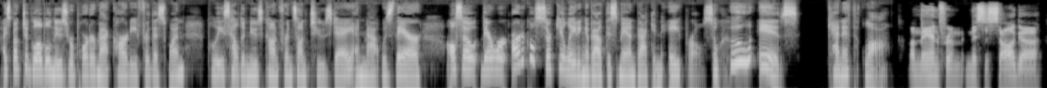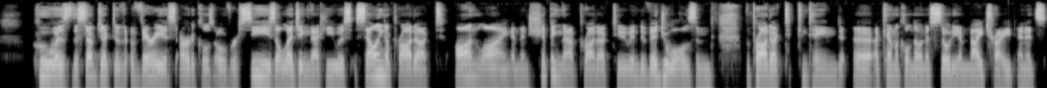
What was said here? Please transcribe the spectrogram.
I spoke to Global News reporter Matt Carty for this one. Police held a news conference on Tuesday, and Matt was there. Also, there were articles circulating about this man back in April. So, who is Kenneth Law? A man from Mississauga who was the subject of, of, various articles overseas alleging that he was selling a product online and then shipping that product to individuals. And the product contained uh, a chemical known as sodium nitrite. And it's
